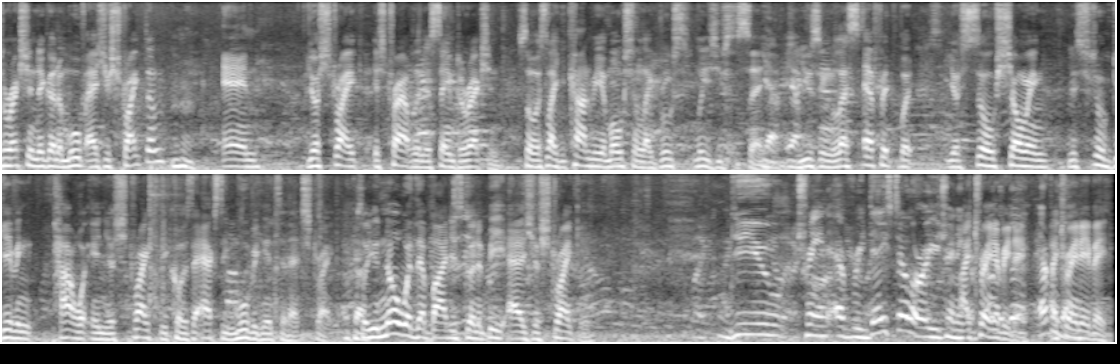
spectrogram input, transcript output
direction they're going to move as you strike them, Mm-hmm. and your strike is traveling in the same direction. So it's like economy of motion, like Bruce Lee used to say. Yeah, yeah. Using less effort, but you're still showing, you're still giving power in your strikes because they're actually moving into that strike. Okay. So you know where their body's going to be as you're striking. Do you train every day still, or are you training? I train every day. Every I train every day.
